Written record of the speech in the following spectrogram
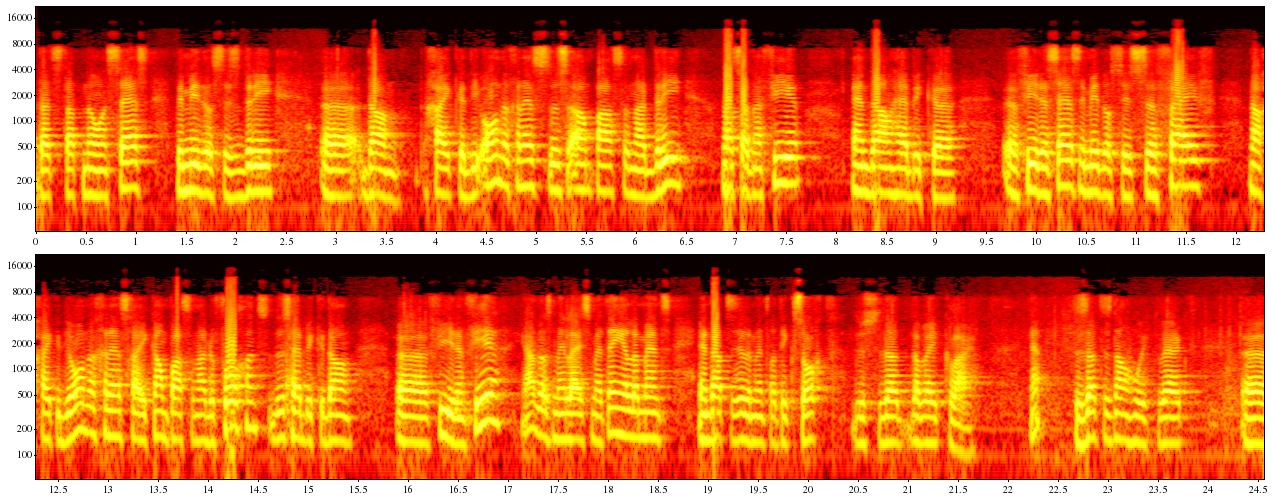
dat staat 0 en 6. De middelste is 3. dan ga ik die ondergrens dus aanpassen naar 3. Dat staat naar 4. En dan heb ik uh, 4 en 6, inmiddels is uh, 5. Nou ga ik die ondergrens ga ik aanpassen naar de volgende. Dus heb ik dan uh, 4 en 4. Ja, dat is mijn lijst met één element. En dat is het element wat ik zocht. Dus dat, dan ben ik klaar. Ja? Dus dat is dan hoe het werkt uh,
